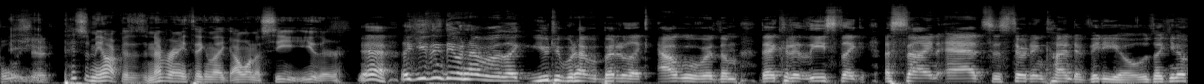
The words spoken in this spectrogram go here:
It pisses me off because it's never anything like I want to see either. Yeah, like you think they would have a like YouTube would have a better like algorithm that could at least like assign ads to certain kind of videos. Like you know,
